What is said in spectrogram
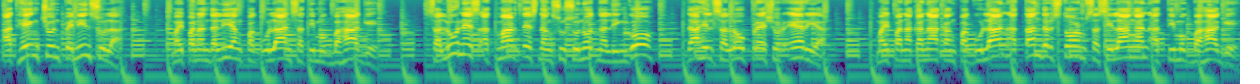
at Hengchun Peninsula. May panandaliang pag-ulan sa timog bahagi. Sa lunes at martes ng susunod na linggo, dahil sa low pressure area, may panakanakang pag-ulan at thunderstorm sa silangan at timog bahagi.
